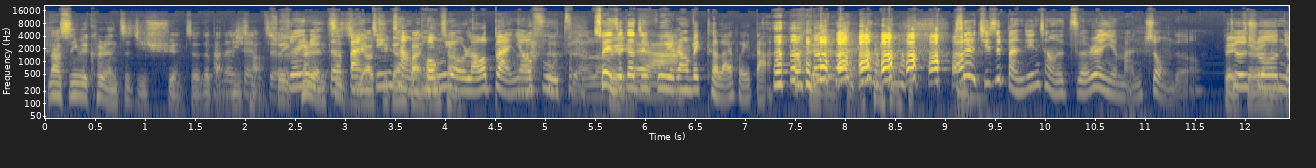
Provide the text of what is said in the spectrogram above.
那是因为客人自己选择的钣金厂，所以客人自己要去跟钣金厂朋友、老板要负责了。所以这个就故意让 Victor 来回答。所以其实钣金厂的责任也蛮重的。就是说，你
